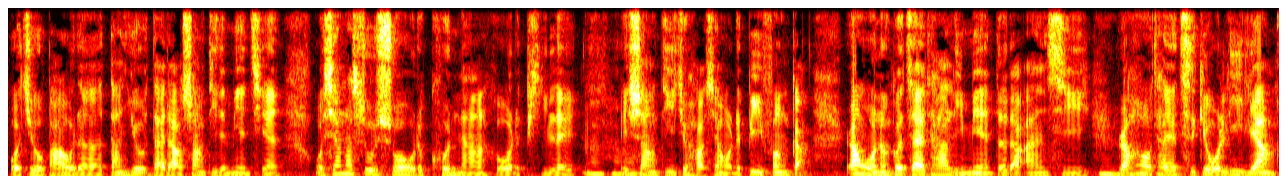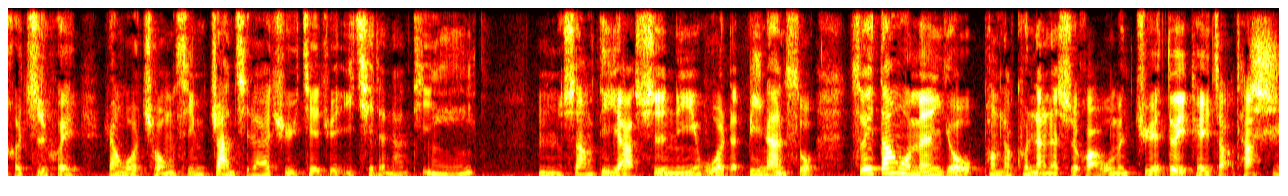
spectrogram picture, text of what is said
我就把我的担忧带到上帝的面前，我向他诉说我的困难和我的疲累。嗯上帝就好像我的避风港，让我能够在他里面得到安息。嗯，然后他又赐给我力量和智慧，让我重新站起来去解决一切的难题。嗯。嗯，上帝呀，是你我的避难所，所以当我们有碰到困难的时候，我们绝对可以找他。是，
